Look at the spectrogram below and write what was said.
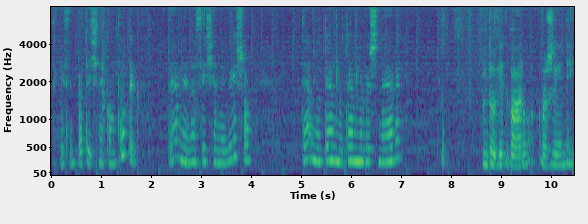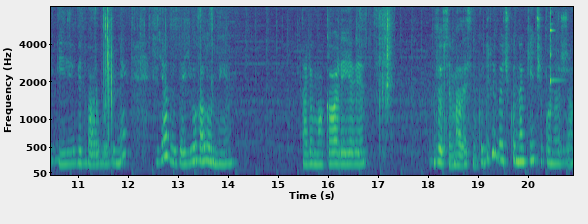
Такий симпатичний компотик. Темний, насичений вийшов. Темно, темно, темно вишневий. До відвару ожини і відвару бузини я додаю галуни алюмокалієві. Зовсім малесеньку дрібочку на кінчику ножа.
